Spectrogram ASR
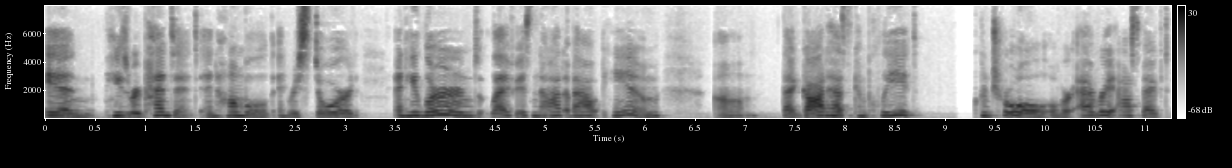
And he's repentant and humbled and restored. And he learned life is not about him. Um, that God has complete control over every aspect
